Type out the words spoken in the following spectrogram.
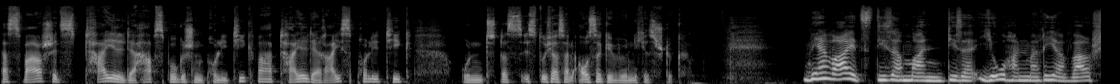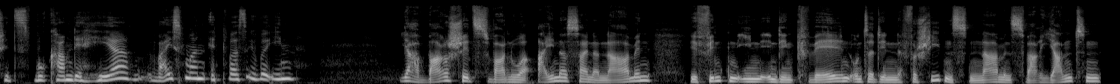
dass Warschitz Teil der habsburgischen Politik war, Teil der Reichspolitik, und das ist durchaus ein außergewöhnliches Stück. Wer war jetzt dieser Mann, dieser Johann Maria Warschitz? Wo kam der her? Weiß man etwas über ihn? Ja, Warschitz war nur einer seiner Namen. Wir finden ihn in den Quellen unter den verschiedensten Namensvarianten.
